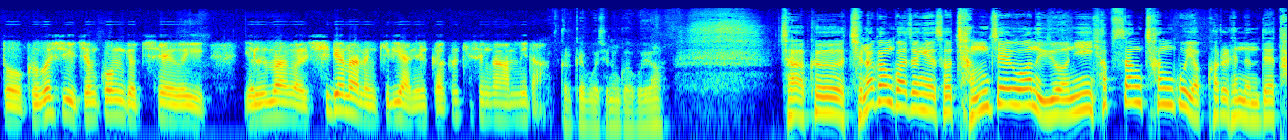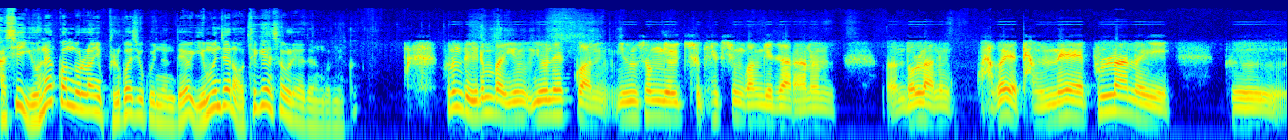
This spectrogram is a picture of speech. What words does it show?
또 그것이 정권 교체의 열망을 실현하는 길이 아닐까 그렇게 생각합니다. 그렇게 보시는 거고요. 자, 그 지나간 과정에서 장재원 의원이 협상 창구 역할을 했는데 다시 윤핵관 논란이 불거지고 있는데요. 이 문제는 어떻게 해석을 해야 되는 겁니까? 그런데 이른바 윤 핵관 윤석열 측 핵심 관계자라는 어, 논란은 과거에 당내 분란의 그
